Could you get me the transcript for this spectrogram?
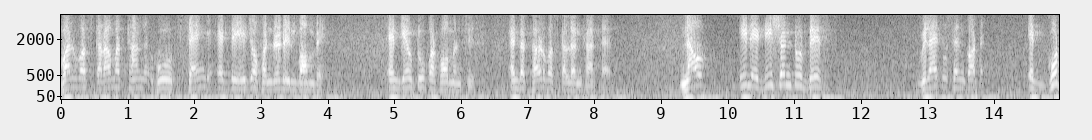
One was Karamat Khan who sang at the age of 100 in Bombay and gave two performances. And the third was Kallan Khan Sahib. Now, in addition to this, Vilayat Hussain got a good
